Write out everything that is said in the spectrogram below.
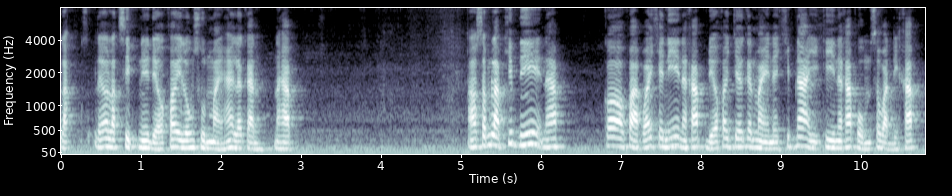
หลักแล้วหลักสิบนี่เดี๋ยวค่อยลงสูตรใหม่ให้แล้วกันนะครับ เอาสำหรับคลิปนี้นะครับ ก็ฝากไว้แค่นี้นะครับ เดี๋ยวค่อยเจอกันใหม่ในคลิปหน้าอีกทีนะครับ ผมสวัสดีครับ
